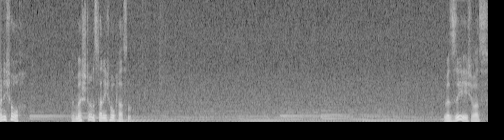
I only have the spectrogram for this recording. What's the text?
Wir nicht hoch. Er möchte uns da nicht hochlassen. Übersehe ich was?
